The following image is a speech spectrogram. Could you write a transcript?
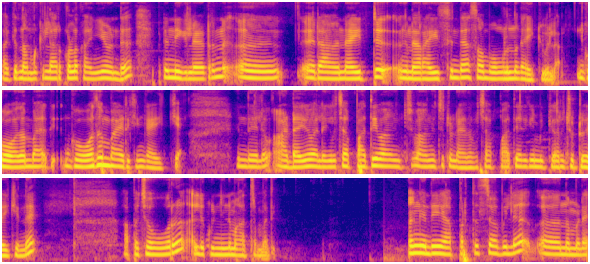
ബാക്കി നമുക്ക് എല്ലാവർക്കുള്ള കഞ്ഞിയുണ്ട്. പിന്നെ നിഖിലേട്ടൻ നൈറ്റ് ഇങ്ങനെ റൈസിന്റെ സംഭവങ്ങളൊന്നും കഴിക്കില്ല ഗോതമ്പ് ഗോതമ്പായിരിക്കും കഴിക്കുക എന്തെങ്കിലും അടയോ അല്ലെങ്കിൽ ചപ്പാത്തി വാങ്ങിച്ച് വാങ്ങിച്ചിട്ടുണ്ടായിരുന്നു. അപ്പോൾ ചപ്പാത്തി ആയിരിക്കും മിക്കവാറും ചുട്ട് കഴിക്കുന്നത് അപ്പോൾ ചോറ് അല്ലെങ്കിൽ കുഞ്ഞിന് മാത്രം മതി. അങ്ങനെ അപ്പുറത്തെ സ്റ്റവിൽ നമ്മുടെ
